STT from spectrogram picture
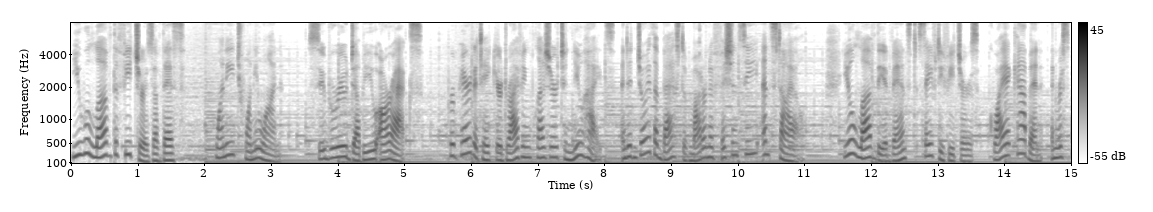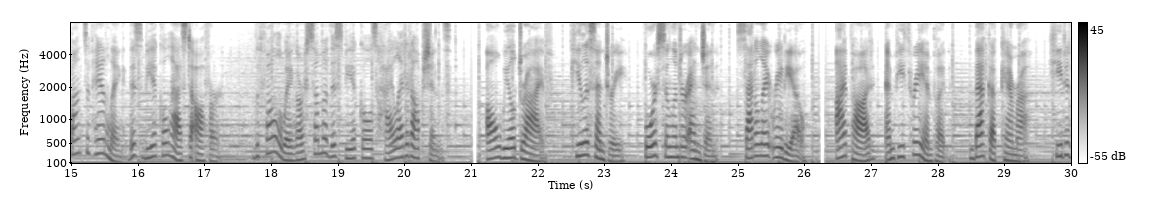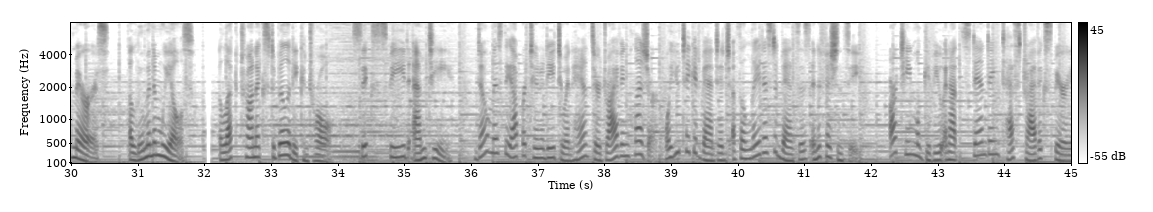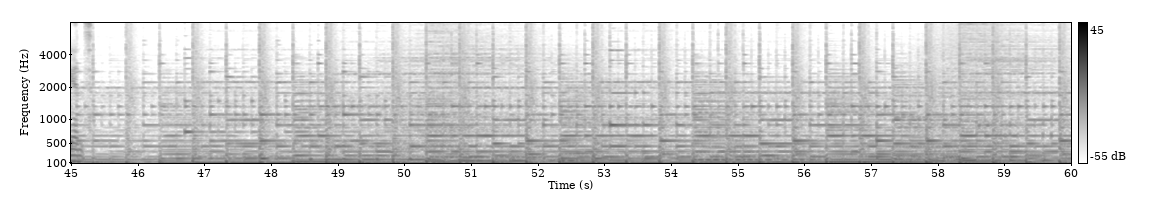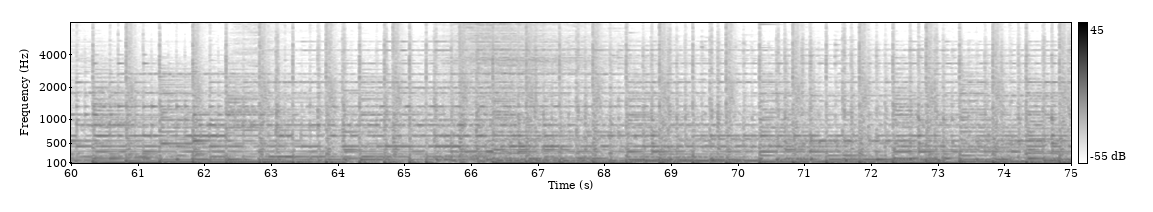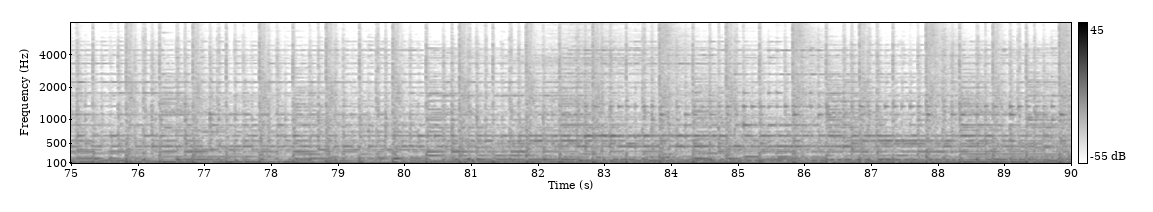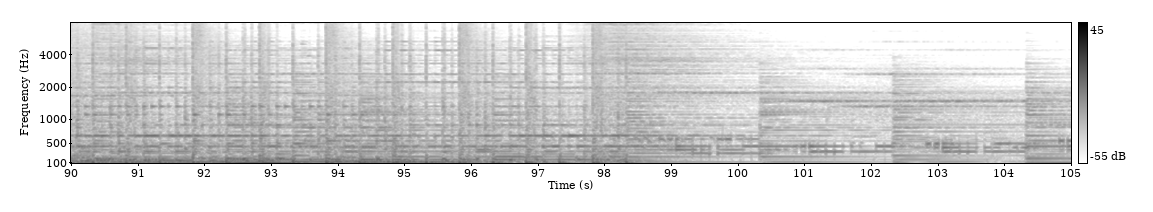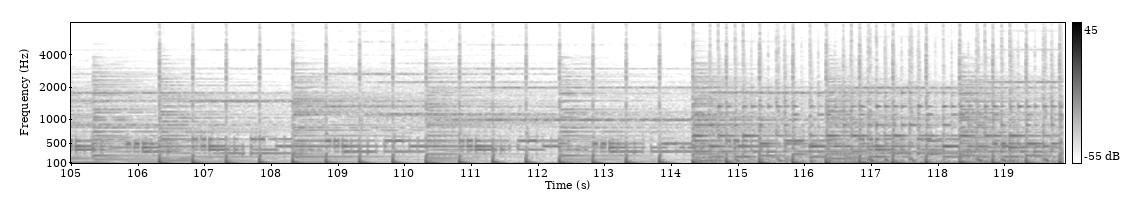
You will love the features of this 2021 Subaru WRX. Prepare to take your driving pleasure to new heights and enjoy the best of modern efficiency and style. You'll love the advanced safety features, quiet cabin, and responsive handling this vehicle has to offer. The following are some of this vehicle's highlighted options. All-wheel drive, keyless entry, four-cylinder engine, satellite radio, iPod, MP3 input, backup camera, heated mirrors, aluminum wheels, electronic stability control, six-speed MT. Don't miss the opportunity to enhance your driving pleasure while you take advantage of the latest advances in efficiency. Our team will give you an outstanding test drive experience.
